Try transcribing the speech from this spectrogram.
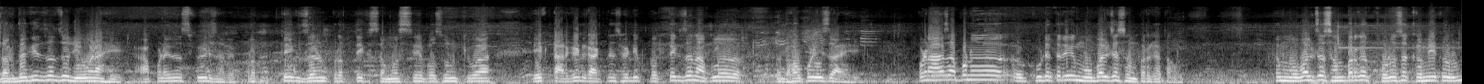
दगदगीचं जो जीवन आहे आपण एकदम स्पीड झालं. प्रत्येक जण प्रत्येक समस्येपासून किंवा एक टार्गेट गाठण्यासाठी प्रत्येक जण आपलं धावपळीचं आहे. पण आज आपण कुठेतरी मोबाईलच्या संपर्कात आहोत. तर मोबाईलचा संपर्क थोडंसं कमी करून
